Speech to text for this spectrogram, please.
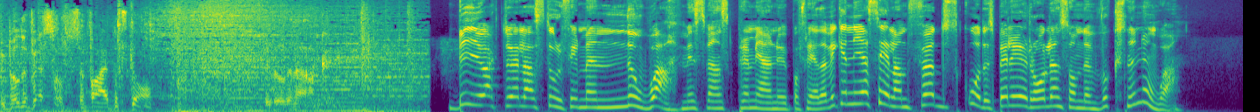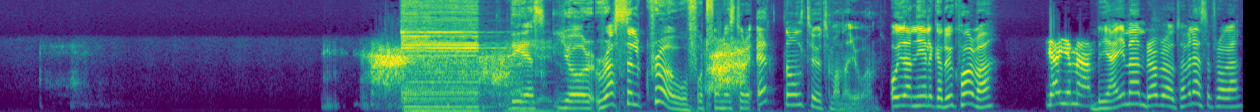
We build a vessel to survive the storm. We build an ark. Bioaktuella storfilmen Noah med svensk premiär nu på fredag. Vilken Nya Zeeland-född skådespelare i rollen som den vuxne Noah? Det gör Russell Crowe. Fortfarande står det 1-0 till utmanar-Johan. Och Angelica, du är kvar va? Jajamän. Jajamän, bra, bra. Då tar vi nästa fråga.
